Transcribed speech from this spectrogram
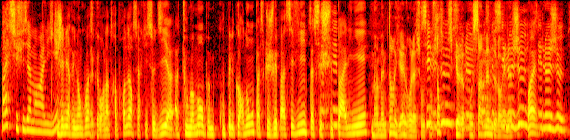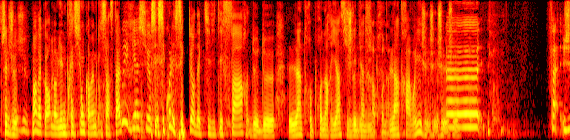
pas suffisamment Ce aligné. qui génère une angoisse pour l'entrepreneur, c'est-à-dire qu'il se dit à, à tout moment on peut me couper le cordon parce que je vais pas assez vite, parce que je suis pas aligné. Mais en même temps, il y a une relation de le confiance, jeu, puisque c'est le- au sein même de C'est le l'organisation. jeu, Ouais. c'est le jeu. C'est le jeu. Non, d'accord, mais il y a une pression quand même qui s'installe. Oui, bien sûr. C'est quoi les secteurs d'activité phares de, de l'entrepreneuriat, si je l'ai bien dit? L'intra, vous voyez, je- je- je- je- Euh, Enfin, je-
